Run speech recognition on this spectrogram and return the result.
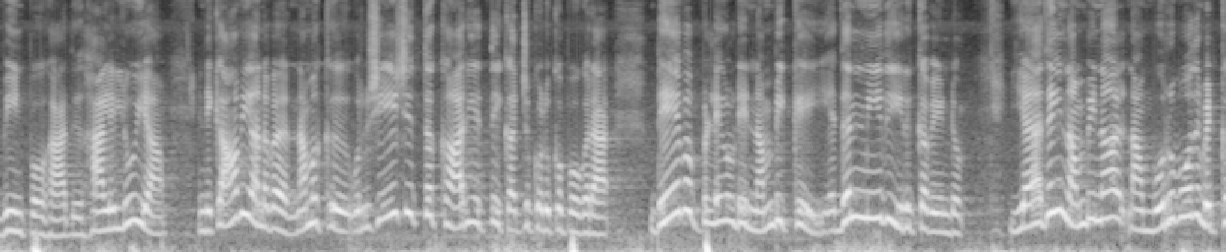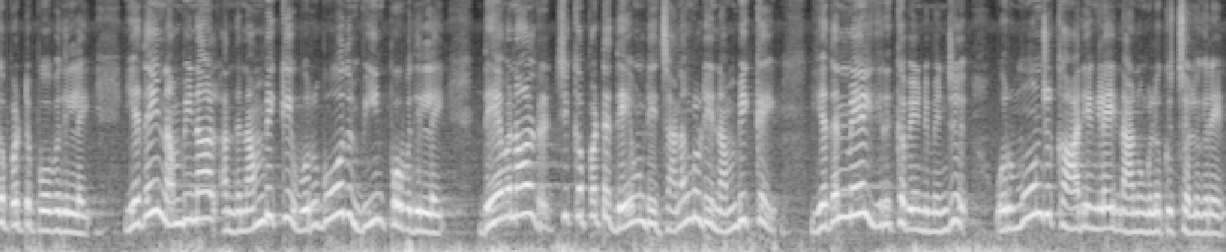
வீண் போகாது. ஹalleluya இன்றைக்கு ஆவியானவர் நமக்கு ஒரு விசேஷித்த காரியத்தை கற்றுக் கொடுக்க போகிறார். தேவ பிள்ளைகளுடைய நம்பிக்கை எதன் மீது இருக்க வேண்டும்? எதை நம்பினால் நாம் ஒருபோதும் வெட்கப்பட்டு போவதில்லை? எதை நம்பினால் அந்த நம்பிக்கை ஒருபோதும் வீண் போவதில்லை? தேவனால் ரட்சிக்கப்பட்ட தேவனுடைய ஜனங்களுடைய நம்பிக்கை எதன் மேல் இருக்க வேண்டும் என்று ஒரு மூன்று காரியங்களை நான் உங்களுக்கு சொல்லுகிறேன்.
